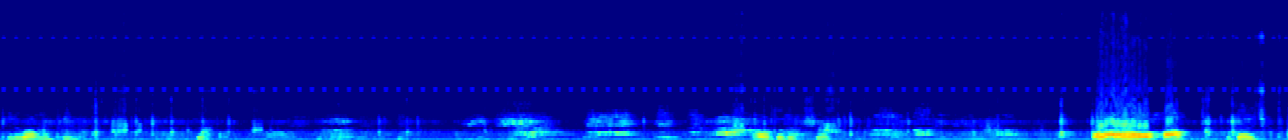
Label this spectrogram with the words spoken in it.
Pil var mı pil? Yok. Orada da bir şey yok. Oha! Yukarı çıktık.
